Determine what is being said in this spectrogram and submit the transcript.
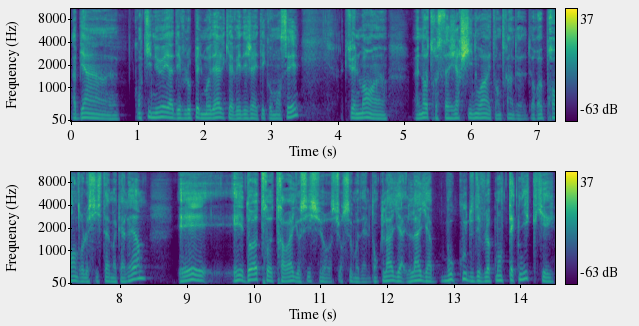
a bien continué à développer le modèle qui avait déjà été commencé. Actuellement, un, un, autre stagiaire chinois est en train de, de reprendre le système à Calerne et, et d'autres travaillent aussi sur, sur ce modèle. Donc là, il y a, là, il y a beaucoup de développement technique qui est,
